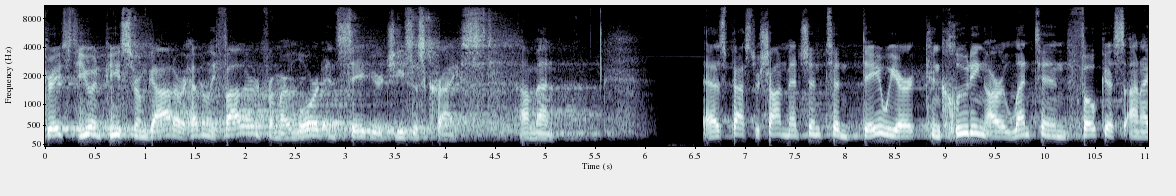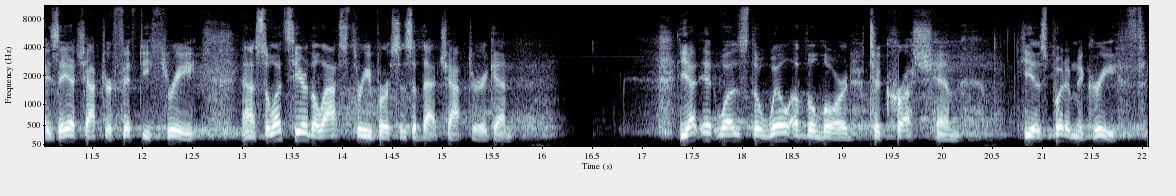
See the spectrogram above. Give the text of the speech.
Grace to you and peace from God, our Heavenly Father, and from our Lord and Savior, Jesus Christ. Amen. As Pastor Sean mentioned, today we are concluding our Lenten focus on Isaiah chapter 53. Uh, so let's hear the last three verses of that chapter again. Yet it was the will of the Lord to crush him, he has put him to grief.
